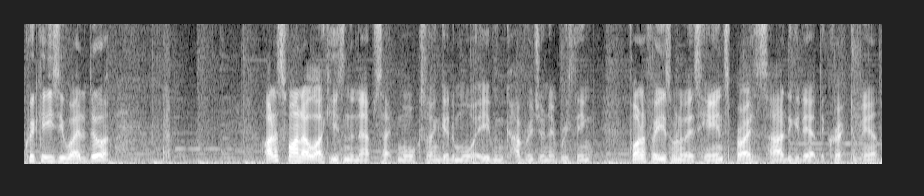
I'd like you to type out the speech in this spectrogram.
quick easy way to do it. I just find I like using the knapsack more because I can get a more even coverage on everything. Find if I use one of those hand sprays it's hard to get out the correct amount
